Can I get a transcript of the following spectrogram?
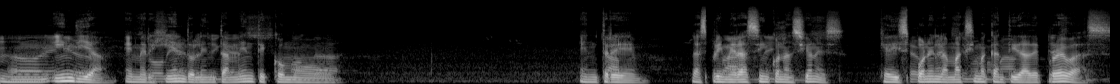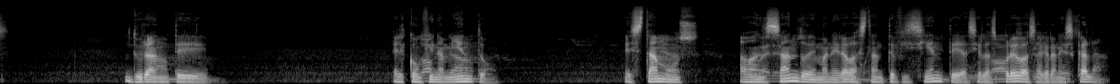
Mm, India emergiendo lentamente como entre las primeras cinco naciones que disponen la máxima cantidad de pruebas durante el confinamiento. Estamos avanzando de manera bastante eficiente hacia las pruebas a gran escala,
